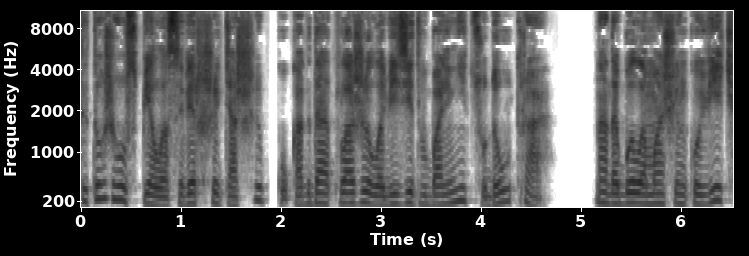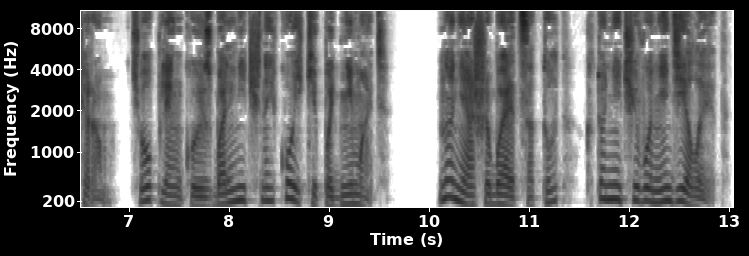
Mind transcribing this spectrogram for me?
Ты тоже успела совершить ошибку, когда отложила визит в больницу до утра. Надо было Машеньку вечером, тепленькую, с больничной койки поднимать. Но не ошибается тот, кто ничего не делает.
